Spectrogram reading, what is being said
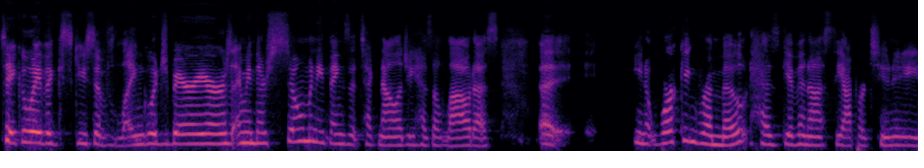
take away the excuse of language barriers. I mean, there's so many things that technology has allowed us. Uh, you know, working remote has given us the opportunity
